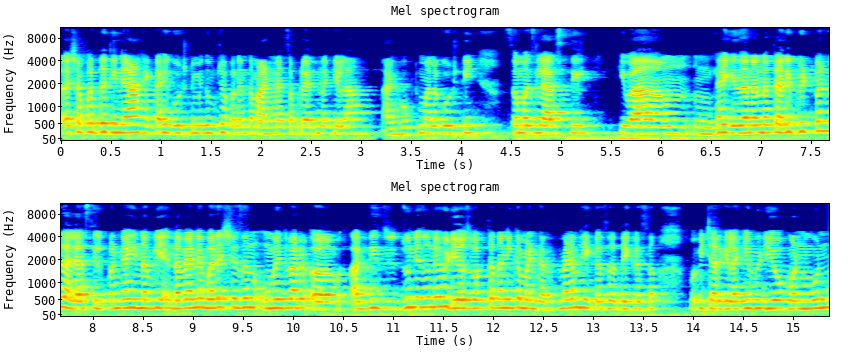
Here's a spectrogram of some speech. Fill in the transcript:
तर अशा पद्धतीने आहे काही गोष्टी मी तुमच्यापर्यंत मांडण्याचा प्रयत्न केला. आय होप तुम्हाला गोष्टी समजल्या असतील किंवा काही जणांना त्या रिपीट पण झाल्या असतील पण काही नवी नव्याने बरेचसे जण उमेदवार अगदी जुने जुने व्हिडिओज बघतात आणि कमेंट करतात. मॅडम हे कसं ते कसं? मग विचार केला की व्हिडिओ बनवून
